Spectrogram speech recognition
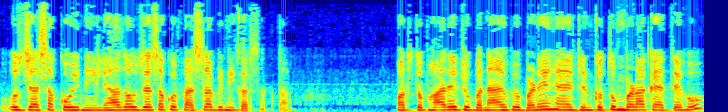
اس جیسا کوئی نہیں، لہٰذا اس جیسا کوئی فیصلہ بھی نہیں کر سکتا۔ اور تمہارے جو بنائے ہوئے بڑے ہیں، جن کو تم بڑا کہتے ہو،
